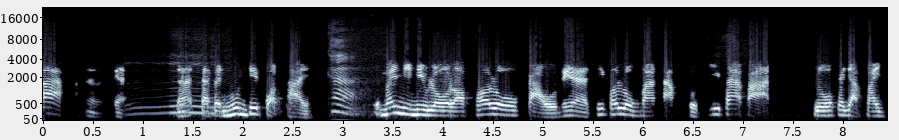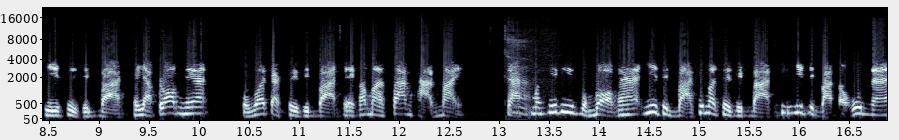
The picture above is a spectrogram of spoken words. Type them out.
ลากเออเนี่ยอืมนะแต่เป็นหุ้นที่ปลอดภัยค่ะไม่มีนิวโรหรอกเพราะโลเก่าเนี่ย ที่เขาลงมาต่ำสุด25บาท โลขยับไปที40บาท ขยับรอบเนี้ย ผมว่าจาก40บาทเนี่ยเขามาสร้างฐานใหม่ จากเมื่อกี้ที่ผมบอกนะฮะ20บาทขึ้นมา40บาทที่20บาทต่อหุ้นนะ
